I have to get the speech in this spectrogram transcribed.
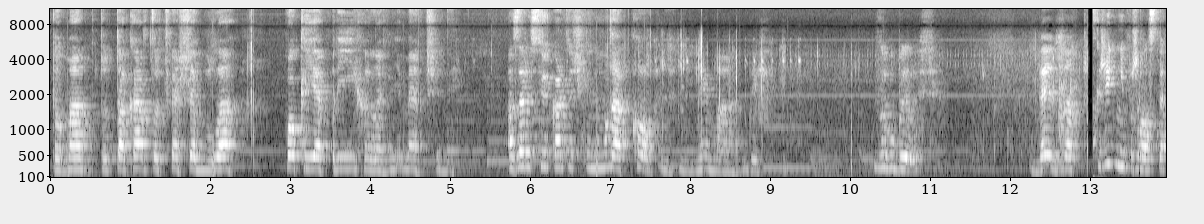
то, мам, то та карточка ще була, поки я приїхала з Німеччини. А зараз цієї карточки немає? Такого нема. Десь, Загубились. десь за Скажіть мені, пожалуйста,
